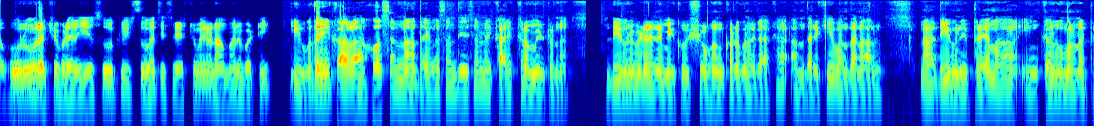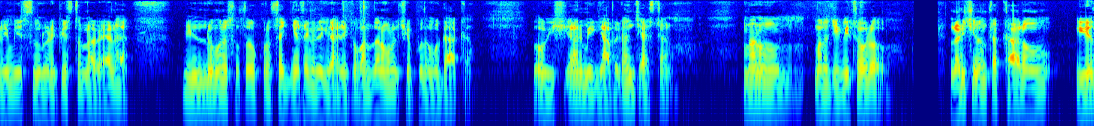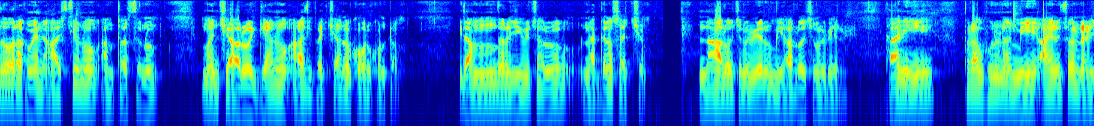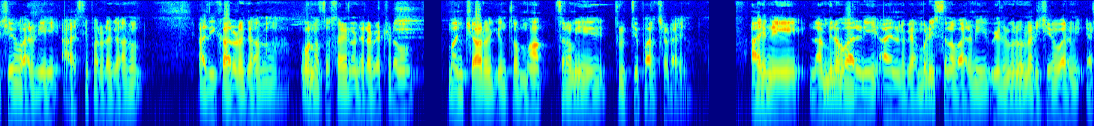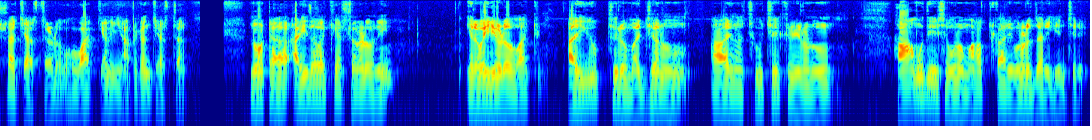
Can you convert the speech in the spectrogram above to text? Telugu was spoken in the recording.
ప్రభువును రక్షకుడైన యేసు క్రీస్తు అతి శ్రేష్టమైన నామాన్ని బట్టి ఈ ఉదయకాల హోసన్న దైవ సందేశం అనే కార్యక్రమం వింటున్న దేవుని విడలని మీకు శుభం కలుగునగాక అందరికీ వందనాలు. నా దేవుని ప్రేమ ఇంకనూ మనల్ని ప్రేమిస్తూ నడిపిస్తున్న వేళ నిండు మనసుతో కృతజ్ఞత కలిగి ఆయనకి వందనములు చెప్పుదము గాక. ఓ విషయాన్ని మీ జ్ఞాపకం చేస్తాను. మనం మన జీవితంలో నడిచినంత కాలం ఏదో రకమైన ఆస్తిను అంతస్తును మంచి ఆరోగ్యాను ఆధిపత్యాను కోరుకుంటాం. ఇది అందరి జీవితంలో నగ్న సత్యం. నా ఆలోచనలు వేరు మీ ఆలోచనలు వేరు. కానీ ప్రభువును నమ్మి ఆయనతో నడిచే వారిని ఆస్తిపరుడుగాను అధికారుడుగాను ఉన్నత స్థాయిలో నిలబెట్టడం మంచి ఆరోగ్యంతో మాత్రమే తృప్తిపరచడాయను. ఆయన్ని నమ్మిన వారిని ఆయనను వెంబడిస్తున్న వారిని వెలుగులో నడిచేవారిని ఎట్లా చేస్తాడో ఒక వాక్యాన్ని జ్ఞాపకం చేస్తాను. నూట ఐదవ కీర్తనలోని ఇరవై ఏడవ వాక్యం. ఐగుప్తుల మధ్యను ఆయన చూచే క్రియలను హాము దేశంలో మహత్కార్యములను జరిగించిరి.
